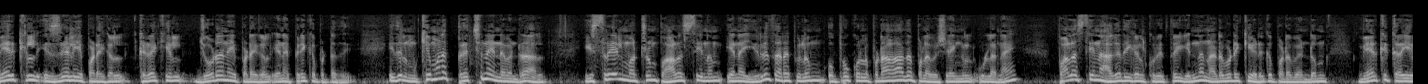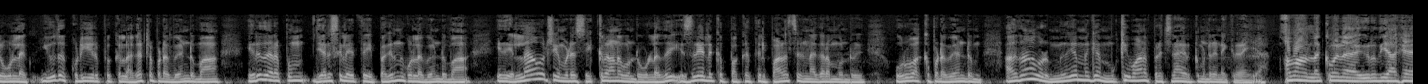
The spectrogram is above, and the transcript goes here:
மேற்கில் இஸ்ரேலிய படைகள் கிழக்கில் ஜோர்டானிய படைகள் என பிரிக்கப்பட்டது. இதில் முக்கியமான பிரச்சனை என்னவென்றால் இஸ்ரேல் மற்றும் பாலஸ்தீனம் என இரு தரப்பிலும் ஒப்புக்கொள்ளப்படாத பல விஷயங்கள் உள்ளன. பாலஸ்தீன அகதிகள் குறித்து என்ன நடவடிக்கை எடுக்கப்பட வேண்டும்? மேற்கு கரையில் உள்ள யூத குடியிருப்புகள் அகற்றப்பட வேண்டுமா? இருதரப்பும் ஜெருசலேத்தை பகிர்ந்து கொள்ள வேண்டுமா? இது எல்லாவற்றையும் விட சிக்கலான ஒன்று உள்ளது. இஸ்ரேலுக்கு பக்கத்தில் பாலஸ்தீன நகரம் ஒன்று உருவாக்கப்பட வேண்டும். அதுதான் ஒரு மிக மிக முக்கியமான பிரச்சனையாக இருக்கும் என்று நினைக்கிறேன் ஐயா. ஆமாம் லக்மன இறுதியாக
